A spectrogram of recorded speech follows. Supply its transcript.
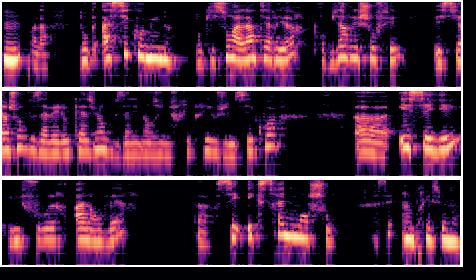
Mmh. Voilà. Donc assez communes. Donc ils sont à l'intérieur pour bien réchauffer. Et si un jour vous avez l'occasion que vous allez dans une friperie ou je ne sais quoi, euh, essayez une fourrure à l'envers. Euh, c'est extrêmement chaud. C'est impressionnant.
